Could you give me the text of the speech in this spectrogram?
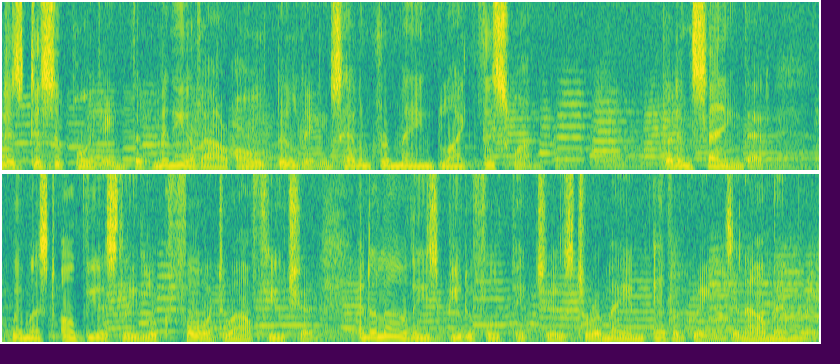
It is disappointing that many of our old buildings haven't remained like this one. But in saying that, we must obviously look forward to our future and allow these beautiful pictures to remain evergreens in our memory.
